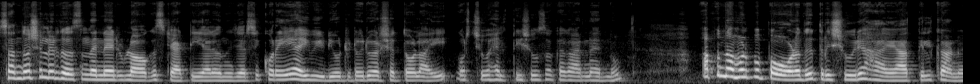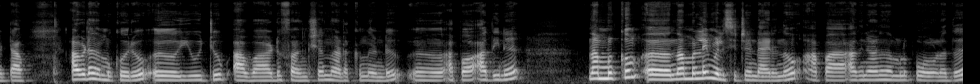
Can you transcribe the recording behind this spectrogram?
സന്തോഷമുള്ളൊരു ദിവസം തന്നെ ഒരു വ്ളോഗ് സ്റ്റാർട്ട് ചെയ്യാമല്ലോ എന്ന് വിചാരിച്ച് കുറേ ആയി വീഡിയോ ഇട്ടിട്ട് ഒരു വർഷത്തോളമായി കുറച്ച് ഹെൽത്ത് ഇഷ്യൂസൊക്കെ കാരണമായിരുന്നു അപ്പം നമ്മളിപ്പോൾ പോണത് തൃശ്ശൂർ ഹയാത്തിൽക്കാണ് കേട്ടോ അവിടെ നമുക്കൊരു യൂട്യൂബ് അവാർഡ് ഫങ്ഷൻ നടക്കുന്നുണ്ട്. അപ്പോൾ അതിന് നമുക്കും നമ്മളെയും വിളിച്ചിട്ടുണ്ടായിരുന്നു. അപ്പോൾ അതിനാണ് നമ്മൾ പോണത്.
